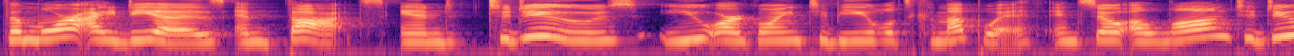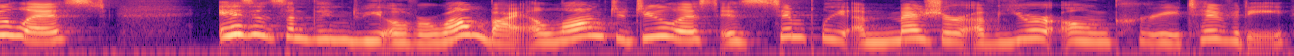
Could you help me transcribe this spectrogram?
the more ideas and thoughts and to dos you are going to be able to come up with. And so a long to do list isn't something to be overwhelmed by. A long to do list is simply a measure of your own creativity.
